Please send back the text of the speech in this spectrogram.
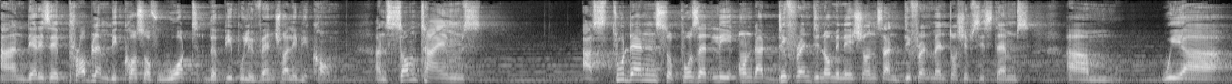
And there is a problem because of what the people eventually become. And sometimes as students supposedly under different denominations and different mentorship systems um, we are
